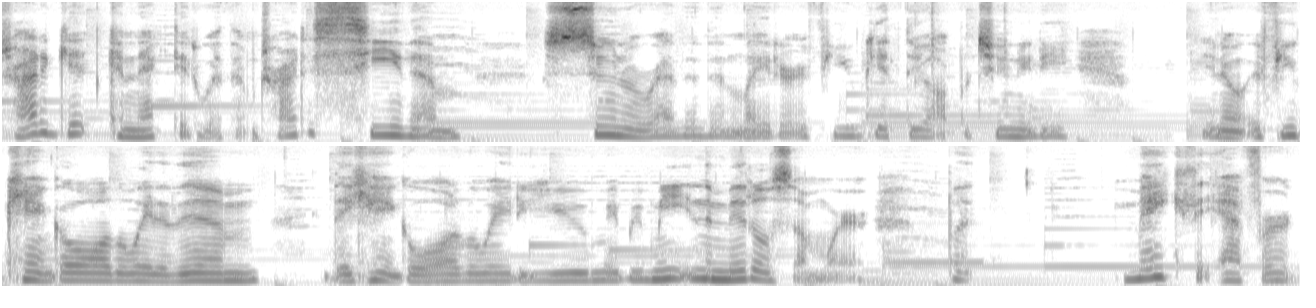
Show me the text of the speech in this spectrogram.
Try to get connected with them. Try to see them sooner rather than later if you get the opportunity. You know, if you can't go all the way to them, they can't go all the way to you. Maybe meet in the middle somewhere. But make the effort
